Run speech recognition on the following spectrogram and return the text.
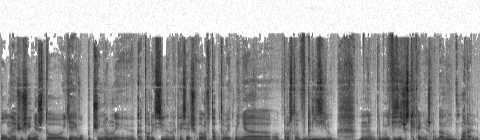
полное ощущение, что я его подчиненный, который сильно накосячил, он втаптывает меня просто в грязину. Ну, как бы не физически, конечно, да, но морально.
